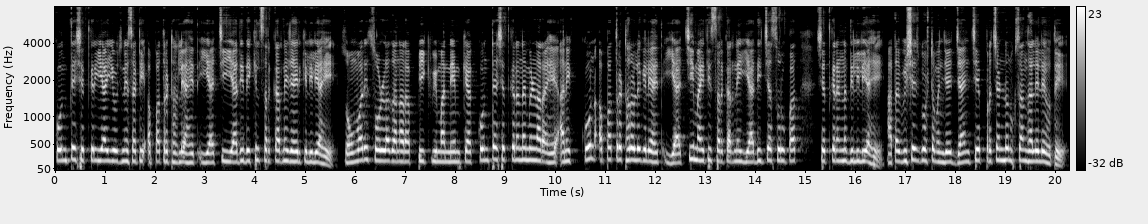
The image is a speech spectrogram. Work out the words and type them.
कोणते शेतकरी या योजनेसाठी अपात्र ठरले आहेत याची यादी देखील सरकारने जाहीर केलेली आहे. सोमवारी सोडला जाणारा पीक विमा नेमक्या कोणत्या शेतकऱ्यांना मिळणार आहे आणि कोण अपात्र ठरवले गेले आहेत याची माहिती सरकारने यादीच्या स्वरूपात शेतकऱ्यांना दिलेली आहे. आता विशेष गोष्ट म्हणजे ज्यांचे प्रचंड नुकसान झालेले होते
